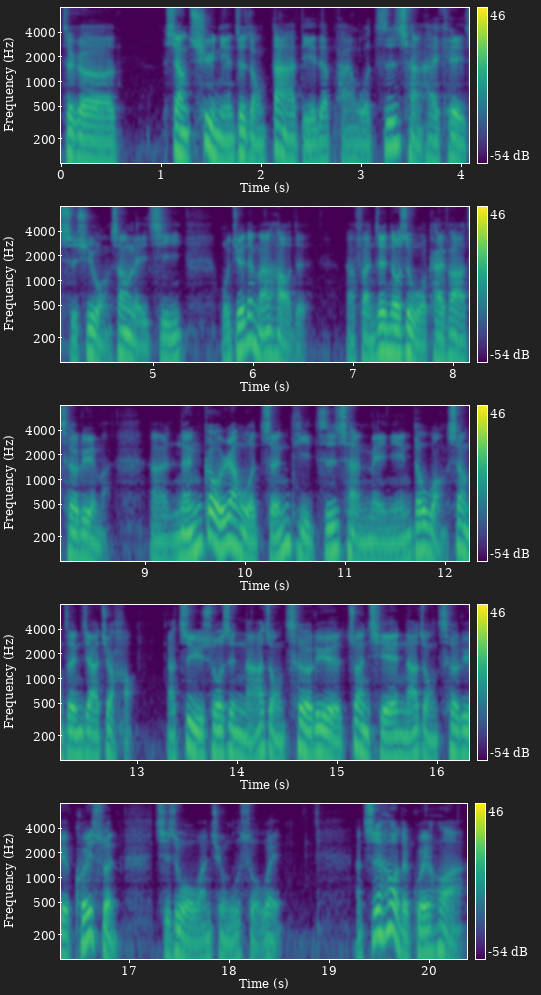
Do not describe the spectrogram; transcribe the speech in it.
这个。像去年这种大跌的盘，我资产还可以持续往上累积，我觉得蛮好的啊。反正都是我开发的策略嘛，呃，能够让我整体资产每年都往上增加就好。那至于说是哪种策略赚钱，哪种策略亏损，其实我完全无所谓。啊，之后的规划，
